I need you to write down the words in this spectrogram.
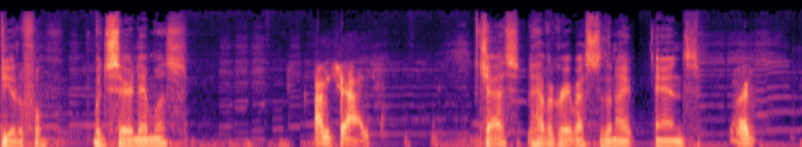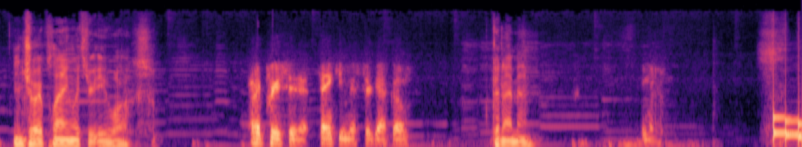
Beautiful. What'd you say your name was? I'm Chaz. Chaz, have a great rest of the night and I, enjoy playing with your Ewoks. I appreciate it. Thank you, Mr. Gecko. Good night, man. Good night.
